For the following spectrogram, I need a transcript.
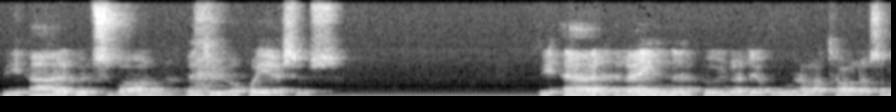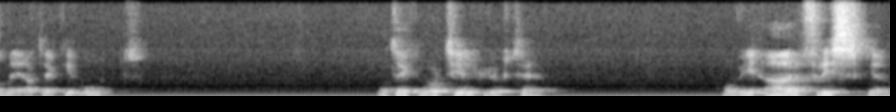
Vi er Guds barn ved trua på Jesus. Vi er reine av det ord han har talt som vi har tatt imot og tatt vår tilflukt til. Og vi er friske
